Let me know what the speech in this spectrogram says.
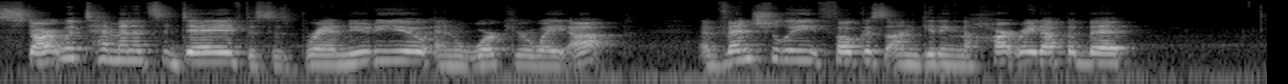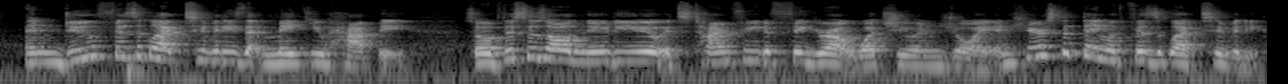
Start with 10 minutes a day if this is brand new to you and work your way up. Eventually, focus on getting the heart rate up a bit and do physical activities that make you happy. So, if this is all new to you, it's time for you to figure out what you enjoy. And here's the thing with physical activity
